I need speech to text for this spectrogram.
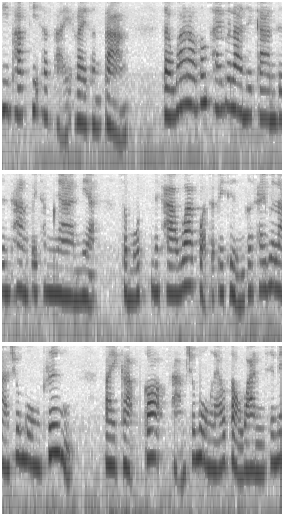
ที่พักที่อาศัยอะไรต่างๆ แต่ว่าเราต้องใช้เวลาในการเดินทางไปทำงานเนี่ย สมมตินะคะว่ากว่าจะไปถึงก็ใช้เวลาชั่วโมงครึ่ง ไปกลับก็ 3 ชั่วโมงแล้วต่อวันใช่ไหม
